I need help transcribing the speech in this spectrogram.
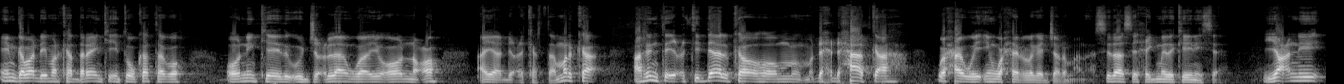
In gabadhii marka dareenkii intuu ka tago oo ninkeeda uu jeclaan waayo oo naco ayaa dhici karta. Marka arrinta ictidaalka oo dhexdhexaadka ah waxaa weeye in wax laga jaro macnaa sidaasay xigmada keenaysaa. Yacni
